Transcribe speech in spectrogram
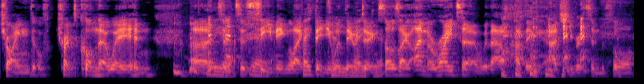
trying to trying to con their way in uh, to, to yeah. seeming like Fake they knew what they were doing. It. So I was like, I'm a writer without having actually written before,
